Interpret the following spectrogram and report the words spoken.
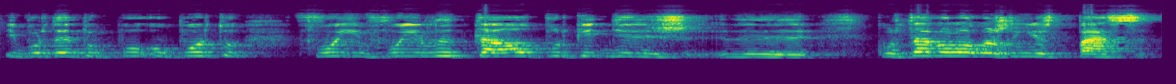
E portanto o, o Porto foi, foi letal porque lhes de, cortava logo as linhas de passe.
